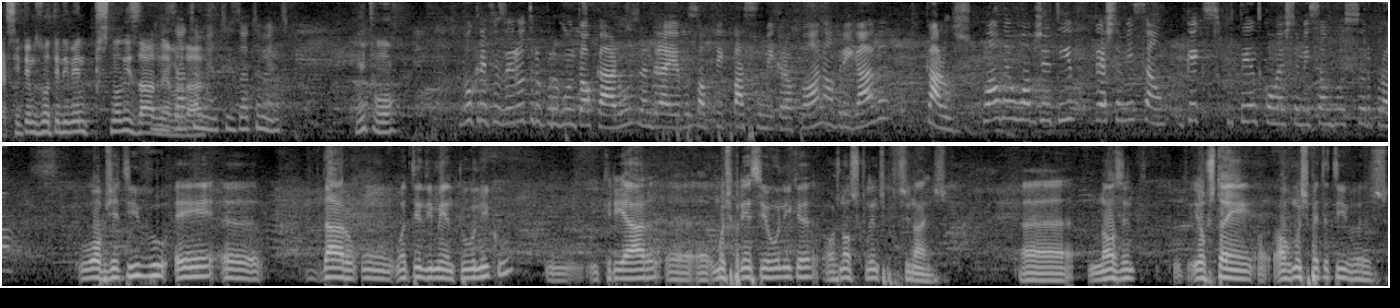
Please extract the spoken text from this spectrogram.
assim temos um atendimento personalizado, exatamente, não é verdade? Exatamente, exatamente. Muito bom. Vou querer fazer outra pergunta ao Carlos. Andréia, vou só pedir que passe o microfone. Obrigada. Carlos, qual é o objetivo desta missão? O que é que se pretende com esta missão do Assessor Pro? O objetivo é uh, dar um, um, atendimento único e, e criar uh, uma experiência única aos nossos clientes profissionais. Uh, nós, eles têm algumas expectativas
